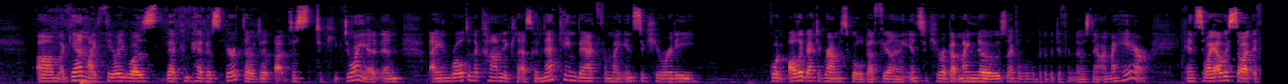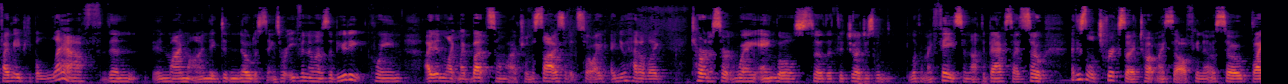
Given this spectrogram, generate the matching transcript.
um, again, my theory was that competitive spirit, though, to, uh, just to keep doing it. And I enrolled in a comedy class, and that came back from my insecurity going all the way back to grammar school about feeling insecure about my nose. I have a little bit of a different nose now, and my hair. And so I always thought if I made people laugh, then in my mind they didn't notice things. Or even when I was a beauty queen, I didn't like my butt so much or the size of it. So I, I knew how to like turn a certain way, angles, so that the judges would look at my face and not the backside. So I had these little tricks that I taught myself, you know. So by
